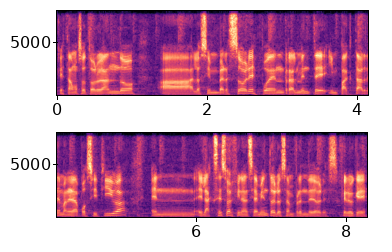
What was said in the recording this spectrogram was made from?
que estamos otorgando a los inversores pueden realmente impactar de manera positiva en el acceso al financiamiento de los emprendedores. Creo que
